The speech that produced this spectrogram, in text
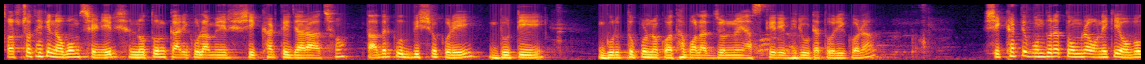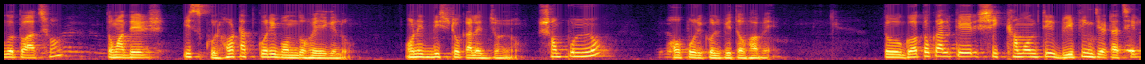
ষষ্ঠ থেকে নবম শ্রেণির নতুন কারিকুলামের শিক্ষার্থী যারা আছো, তাদেরকে উদ্দেশ্য করেই দুটি গুরুত্বপূর্ণ কথা বলার জন্য আজকের এই ভিডিওটা তৈরি করা। শিক্ষার্থী বন্ধুরা, তোমরা অনেকেই অবগত আছো, তোমাদের স্কুল হঠাৎ করে বন্ধ হয়ে গেল অনির্দিষ্টকালের জন্য, সম্পূর্ণ অপরিকল্পিতভাবে। তো গতকালকের শিক্ষামন্ত্রীর ব্রিফিং যেটা ছিল,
